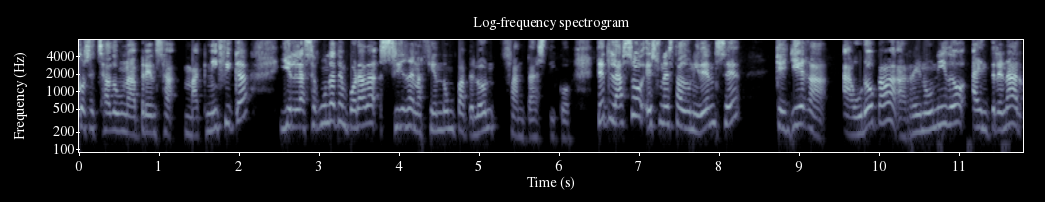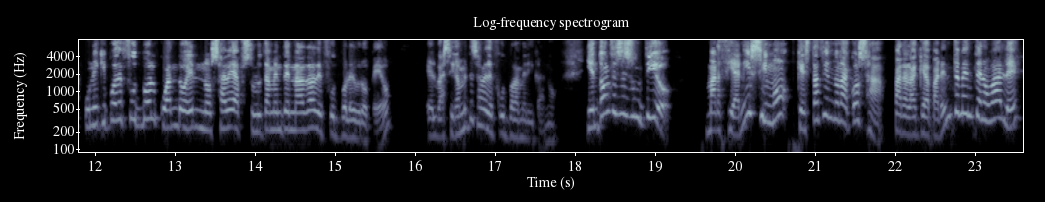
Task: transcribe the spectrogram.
cosechado una prensa magnífica y en la segunda temporada siguen haciendo un papelón fantástico. Ted Lasso es un estadounidense que llega a Europa, a Reino Unido, a entrenar un equipo de fútbol cuando él no sabe absolutamente nada de fútbol europeo. Él básicamente sabe de fútbol americano. Y entonces es un tío marcianísimo que está haciendo una cosa para la que aparentemente no vale,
